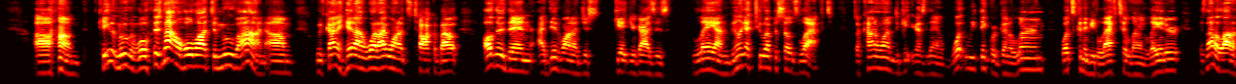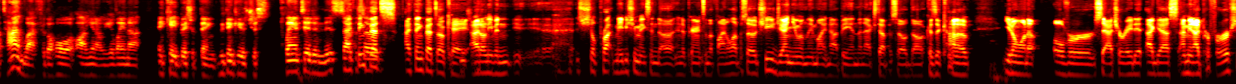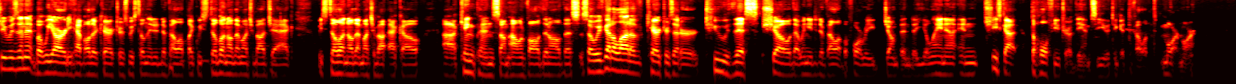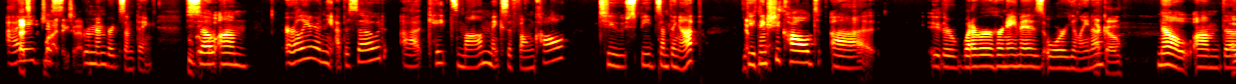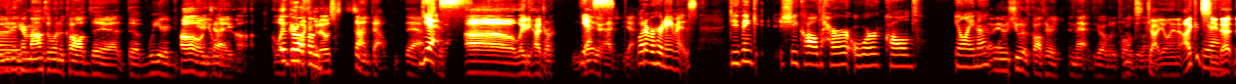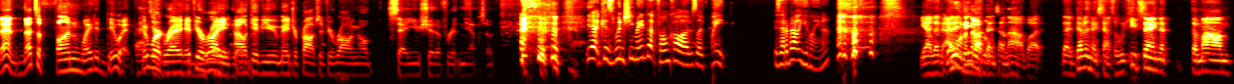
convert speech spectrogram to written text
Um, keep it moving. Well, there's not a whole lot to move on. Um, we've kind of hit on what I wanted to talk about, other than I did want to just get your guys' lay on. We only got two episodes left. So I kind of wanted to get you guys lay on what we think we're going to learn, what's going to be left to learn later. There's not a lot of time left for the whole, uh, you know, Yelena and Kate Bishop thing. We think it was just planted in this I think that's I think that's okay. I don't even eh, she'll pro- maybe she makes an, uh, an appearance in the final episode. She genuinely might not be in the next episode though cuz it kind of you don't want to oversaturate it, I guess. I mean, I'd prefer if she was in it, but we already have other characters we still need to develop. Like we still don't know that much about Jack. We still don't know that much about Echo. Uh, Kingpin somehow involved in all this. So we've got a lot of characters that are to this show that we need to develop before we jump into Yelena, and she's got the whole future of the MCU to get developed more and more. I That's just what I think is gonna happen. remembered something. Ooh, so, um, earlier in the episode, uh, Kate's mom makes a phone call to speed something up. Yep. Do you think she called uh either whatever her name is or Yelena? Echo. No, um, the Oh, you think her mom's the one who called the the weird Oh, anti- Yelena. Uh, the girl Black from Widows. Seinfeld? Yeah. yes, Oh, Lady Hydra. yes. Later had- yeah. whatever her name is. Do you think she called her or called I Yelena? mean, she would have called her, and that girl would have told you. Got Yelena. I could see that then. That's a fun way to do it. That's good a work, Ray. If you're really right, I'll give you major props. If you're wrong, I'll say you should have written the episode. yeah, because when she made that phone call, I was like, wait, is that about Yelena? Yeah, that, I didn't think know about who- that until now, but that definitely makes sense. So we keep saying that the mom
